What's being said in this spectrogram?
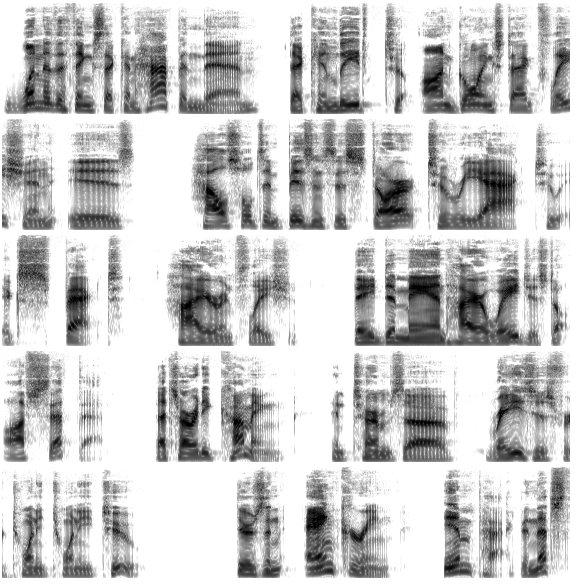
One of the things that can happen then that can lead to ongoing stagflation is households and businesses start to react to expect higher inflation. They demand higher wages to offset that. That's already coming in terms of raises for 2022. There's an anchoring impact, and that's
